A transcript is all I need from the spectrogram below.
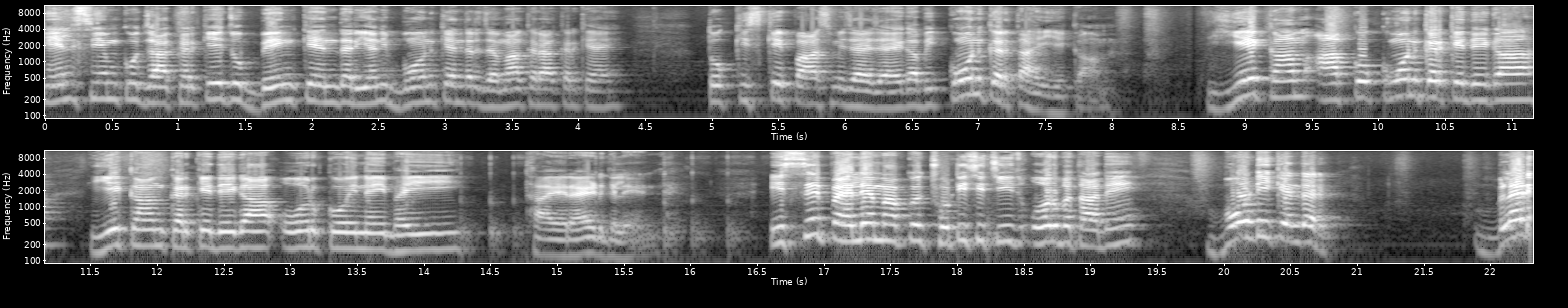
कैल्शियम को जाकर के जो बैंक के अंदर, यानी बोन के अंदर जमा करा करके आए। तो किसके पास में जाया जाएगा? भाई कौन करता है ये काम? ये काम आपको कौन करके देगा? ये काम करके देगा और कोई नहीं भाई, थायराइड ग्लैंड। इससे पहले हम आपको एक छोटी सी चीज़ और बता दें। बॉडी के अंदर ब्लड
